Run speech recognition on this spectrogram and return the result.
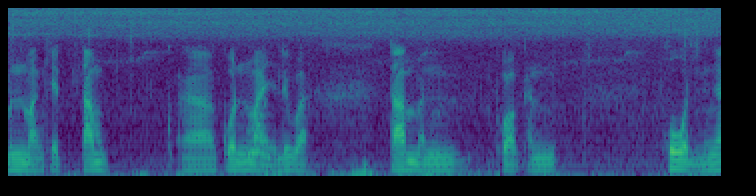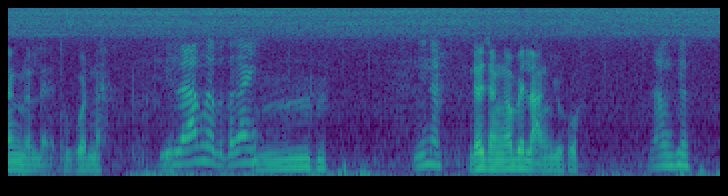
มันหมักเห็ดตามอ่าก้นใหม่หรือว่าตามมันพวกกันโพดนั่นยังนั่นแหละทุกคนนะมีล้างเลยปะตะไงอืมนี่นะเดี๋ยวจังเอาไปหลังอยู่ล้างเชื่ออ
